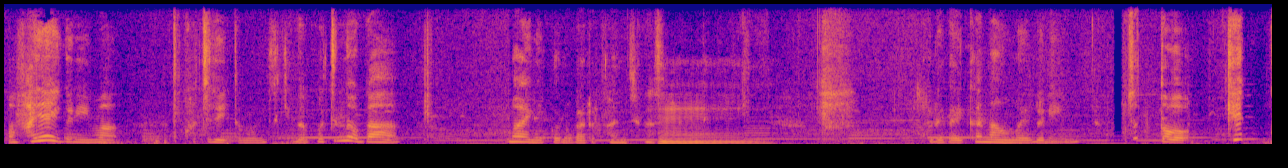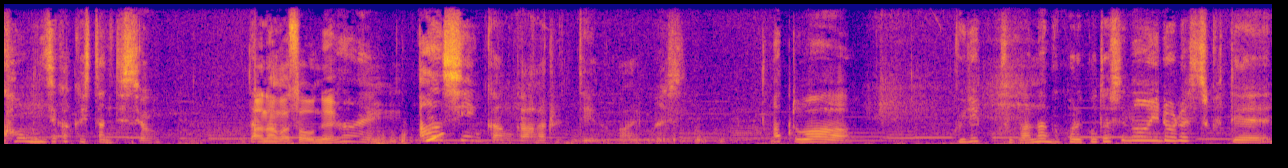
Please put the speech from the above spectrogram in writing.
まあ、速いグリーンはこっちでいいと思うんですけどこっちの方が前に転がる感じがする、これがいいかな重いグリーン。ちょっと結構短くしたんですよあ長さをね、はい。うん。安心感があるっていうのがありましたあとはグリップがなんかこれ今年の色らしくて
